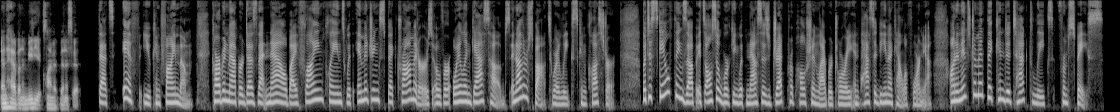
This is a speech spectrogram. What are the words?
and have an immediate climate benefit. That's if you can find them. Carbon Mapper does that now by flying planes with imaging spectrometers over oil and gas hubs and other spots where leaks can cluster. But to scale things up, it's also working with NASA's Jet Propulsion Laboratory in Pasadena, California, on an instrument that can detect leaks from space.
